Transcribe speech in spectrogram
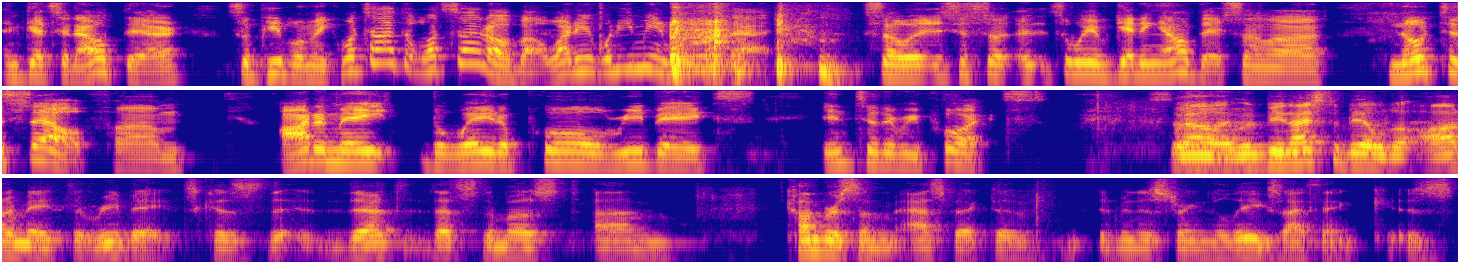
and gets it out there, so people make what's that? What's that all about? What do you what do you mean? What is that? so it's just a, it's a way of getting out there. So uh, note to self: um, automate the way to pull rebates into the reports. So, well, it would be nice to be able to automate the rebates because th- that that's the most um, cumbersome aspect of administering the leagues, I think, is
